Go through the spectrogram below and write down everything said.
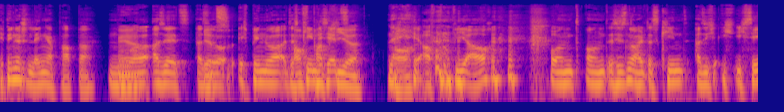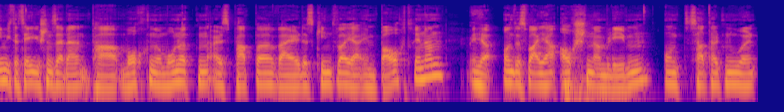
Ich bin ja schon länger Papa. Nur, Ja. also jetzt, also Jetzt ich bin nur, das Kind ist Papier. jetzt. Nee, auf Papier auch. Und, und es ist nur halt das Kind, also ich, ich, ich sehe mich tatsächlich schon seit ein paar Wochen und Monaten als Papa, weil das Kind war ja im Bauch drinnen Ja. und es war ja auch schon am Leben und es hat halt nur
